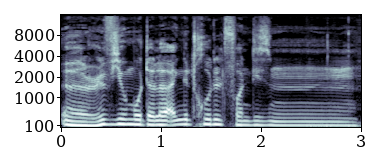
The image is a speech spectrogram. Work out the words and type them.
äh, Review-Modelle eingetrudelt von diesem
